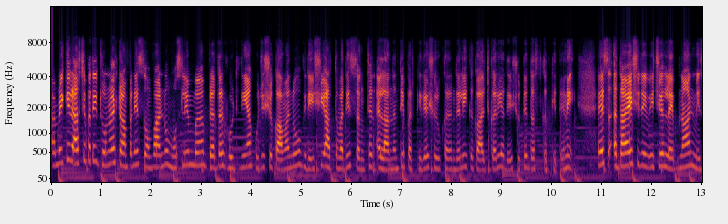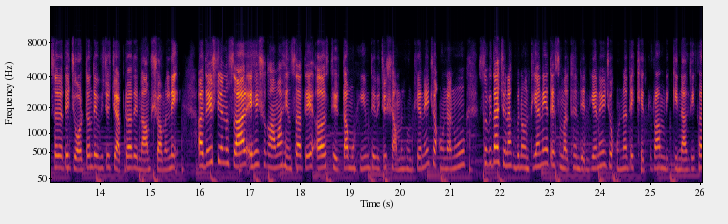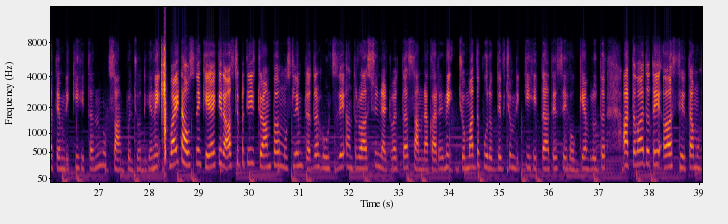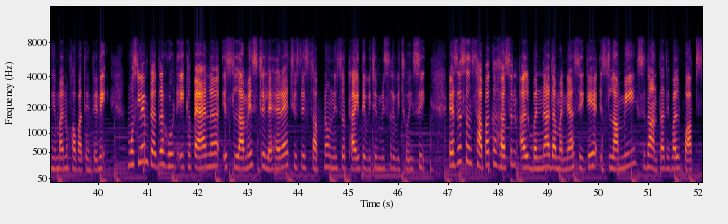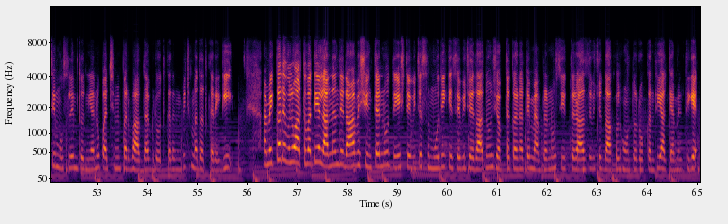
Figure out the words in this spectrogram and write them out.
ਅਮਰੀਕੀ ਰਾਸ਼ਟਰਪਤੀ Donald Trump ਨੇ ਸੋਮਵਾਰ ਨੂੰ ਮੁਸਲਿਮ ਬ੍ਰਦਰਹੁੱਡ ਦੀਆਂ ਕੁਝ ਸ਼ਿਕਾਵਾਂ ਨੂੰ ਵਿਦੇਸ਼ੀ ਅੱਤਵਾਦੀ ਸੰਗਠਨ ਐਲਾਨਣ ਦੀ ਪ੍ਰਕਿਰਿਆ ਸ਼ੁਰੂ ਕਰਨ ਦੇ ਲਈ ਇੱਕ ਕਾਰਜਕਾਰੀ ਆਦੇਸ਼ ਉੱਤੇ ਦਸਤਖਤ ਕੀਤੇ ਨੇ। ਇਸ ਆਦੇਸ਼ ਦੇ ਵਿੱਚ ਲੈਬਨਾਨ, ਮਿਸਰ ਅਤੇ ਜਾਰਡਨ ਦੇ ਵਿੱਚ ਚੈਪਟਰਾਂ ਦੇ ਨਾਮ ਸ਼ਾਮਲ ਨੇ। ਆਦੇਸ਼ ਦੇ ਅਨੁਸਾਰ ਇਹ ਸ਼ਿਕਾਵਾਂ ਹਿੰਸਾ ਤੇ ਅਸਥਿਰਤਾ ਮੁਹਿੰਮ ਦੇ ਵਿੱਚ ਸ਼ਾਮਲ ਹੁੰਦੀਆਂ ਨੇ ਜਾਂ ਉਹਨਾਂ ਨੂੰ ਸੁਵਿਧਾਜਨਕ ਬਣਾਉਂਦੀਆਂ ਨੇ ਅਤੇ ਸਮਰਥਨ ਦਿੰਦੀਆਂ ਨੇ ਜੋ ਉਹਨਾਂ ਦੇ ਖੇਤਰਾਂ, ਅਮਰੀਕੀ ਨਾਗਰਿਕਾਂ ਅਤੇ ਅਮਰੀਕੀ ਹਿੱਤਾਂ ਨੂੰ ਨੁਕਸਾਨ ਪਹੁੰਚਾਉਂਦੀਆਂ ਨੇ। ਵਾਈਟ ਹਾਊਸ ਨੇ ਕਿਹਾ ਕਿ ਰਾਸ਼ਟਰਪਤੀ ਟਰੰਪ ਮੁਸਲਿਮ ਬ੍ਰਦਰਹੁੱਡਸ ਦੇ ਅੰਤਰਰਾਸ਼ਟਰੀ ਨੈਟਵਰਕ ਦਾ ਸਾਹਮਣਾ ਕਰ ਰਹੇ ਨੇ, ਜੋ ਮੱਧ ਪੂਰਬ ਦੇ ਵਿੱਚ ਅਮਰੀਕੀ ਹਿੱਤਾਂ ਅਤੇ ਸਹਿਯੋਗੀਆਂ ਵਿਰੁੱਧ ਅੱਤਵਾਦ ਅਤੇ ਅਸਥਿਰਤਾ ਮੁਹਿੰਮਾਂ ਨੂੰ ਹਵਾ ਦਿੰਦੇ ਨੇ। ਮੁਸਲਿਮ ਬ੍ਰਦਰਹੁੱਡ ਇੱਕ ਪੈਨ ਇਸਲਾਮਿਸਟ ਲਹਿਰ ਹੈ ਜਿਸ ਦੀ ਸਥਾਪਨਾ 1928 ਦੇ ਵਿੱਚ ਮਿਸਰ ਵਿੱਚ ਹੋਈ ਸੀ। ਇਸ ਦੇ ਸੰਸਥਾਪਕ ਹਸਨ ਅਲ ਬੰਨਾ ਦਾ ਮੰਨਿਆ ਸੀ ਕਿ ਇਸਲਾਮੀ ਸਿਧਾਂਤਾਂ ਦੇ ਵੱਲ ਵਾਪਸੀ ਮੁਸਲਿਮ ਦੁਨੀਆ ਨੂੰ ਪੱਛਮੀ ਪ੍ਰਭਾਵ ਦਾ ਵਿਰੋਧ ਕਰਨ ਵਿੱਚ ਮਦਦ ਕਰੇਗੀ। ਅਮਰੀਕਾ ਦੇ ਵੱਲੋਂ ਅੱਤਵਾਦੀ ਐਲਾਨਣ ਦੇ ਨਾਲ ਵਾਸ਼ਿੰਗਟਨ ਨੂੰ ਦੇਸ਼ ਦੇ ਵਿੱਚ ਸਮੂਹ ਦੀ ਕਿਸੇ ਵੀ ਜਾਇਦਾਦ ਨੂੰ ਜ਼ਬਤ ਕਰਨ ਅਤੇ ਮੈਂਬਰਾਂ ਨੂੰ ਸੰਯੁਕਤ ਰਾਜ ਦੇ ਵਿੱਚ ਦਾਖਲ ਹੋਣ ਤੋਂ ਰੋਕਣ ਦੀ ਆਗਿਆ ਮਿਲਦੀ ਹੈ।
